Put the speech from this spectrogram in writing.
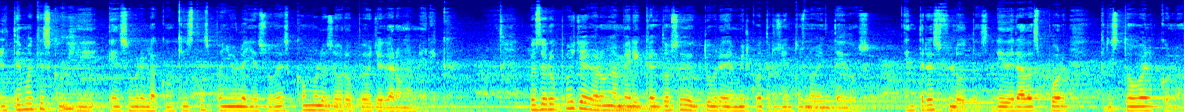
El tema que escogí es sobre la conquista española y a su vez cómo los europeos llegaron a América. Los europeos llegaron a América el 12 de octubre de 1492 en tres flotas lideradas por Cristóbal Colón.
